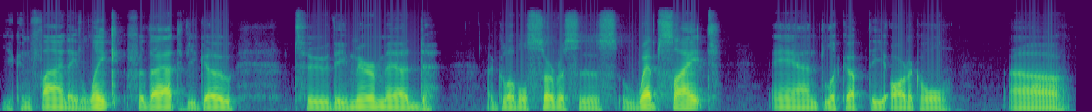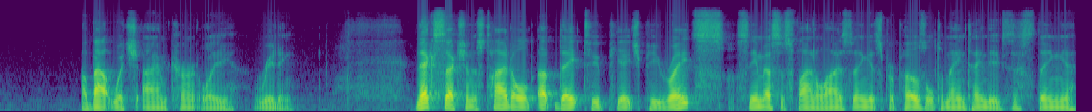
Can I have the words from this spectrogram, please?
You can find a link for that if you go to the MiraMed Global Services website and look up the article uh, about which I am currently reading. Next section is titled Update to PHP Rates. CMS is finalizing its proposal to maintain the existing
